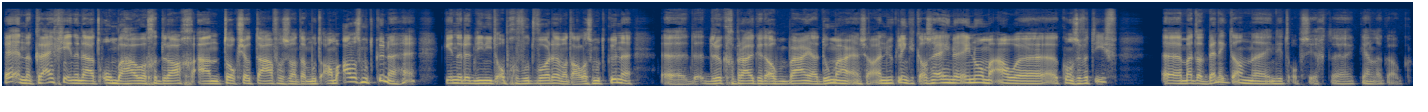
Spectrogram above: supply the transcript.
en dan krijg je inderdaad onbehouden gedrag aan talkshowtafels, want dan moet allemaal, alles moet kunnen. Kinderen die niet opgevoed worden, want alles moet kunnen. Uh, druk gebruiken het openbaar, ja, doe maar en zo. En nu klink ik als een enorme oude eh, conservatief. Uh, maar dat ben ik dan in dit opzicht kennelijk ook.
